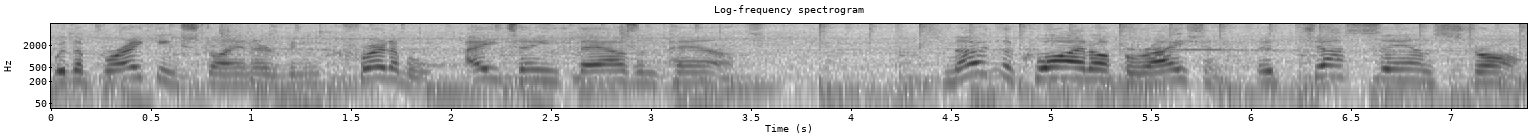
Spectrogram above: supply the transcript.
with a breaking strainer of an incredible 18,000 pounds. Note the quiet operation, it just sounds strong.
